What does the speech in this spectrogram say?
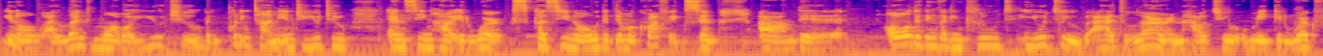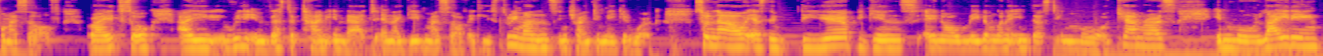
you know, I learned more about YouTube and putting time into YouTube and seeing how it works. Because, you know, the demographics and um, the all the things that include YouTube, I had to learn how to make it work for myself, right? So I really invested time in that and I gave myself at least three months in trying to make it work. So now, as the, the year begins, you know, maybe I'm going to invest in more cameras, in more lighting,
